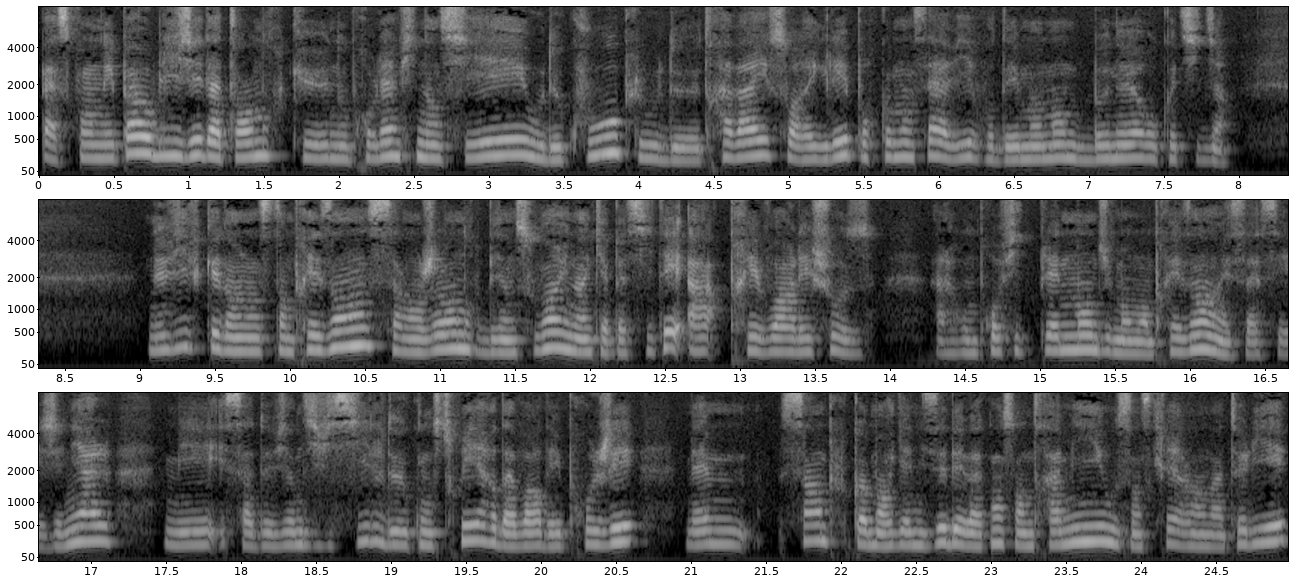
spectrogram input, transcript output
Parce qu'on n'est pas obligé d'attendre que nos problèmes financiers ou de couple ou de travail soient réglés pour commencer à vivre des moments de bonheur au quotidien. Ne vivre que dans l'instant présent, ça engendre bien souvent une incapacité à prévoir les choses. Alors on profite pleinement du moment présent et ça c'est génial, mais ça devient difficile de construire, d'avoir des projets même simples comme organiser des vacances entre amis ou s'inscrire à un atelier,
